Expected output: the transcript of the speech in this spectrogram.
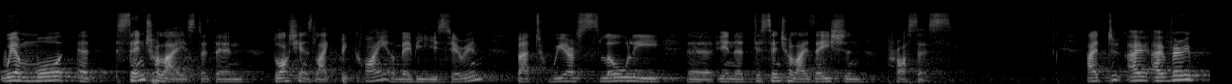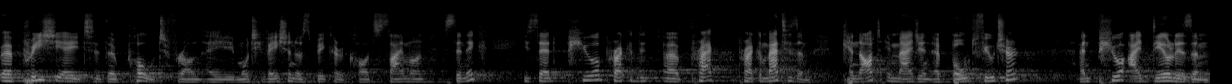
we are more uh, centralized than blockchains like Bitcoin or maybe Ethereum, but we are slowly uh, in a decentralization process. I, do, I, I, very appreciate the quote from a motivational speaker called Simon Sinek. He said, pure uh, pra pragmatism cannot imagine a bold future, and pure idealism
